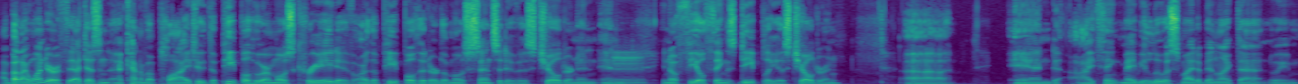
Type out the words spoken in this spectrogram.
But I wonder if that doesn't uh, kind of apply to the people who are most creative are the people that are the most sensitive as children and, and you know feel things deeply as children. Uh, and I think maybe Lewis might have been like that. We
